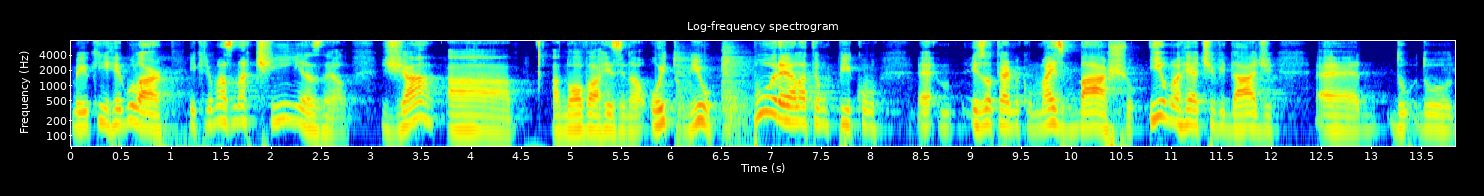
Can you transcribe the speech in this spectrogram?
meio que irregular e cria umas natinhas nela. Já a, a nova resina 8000, por ela ter um pico é, mais baixo e uma reatividade é, do, do,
